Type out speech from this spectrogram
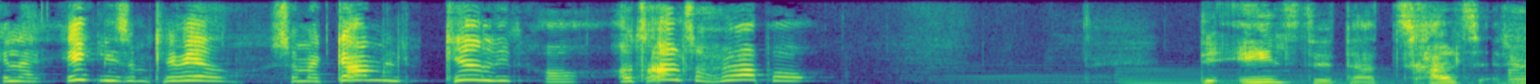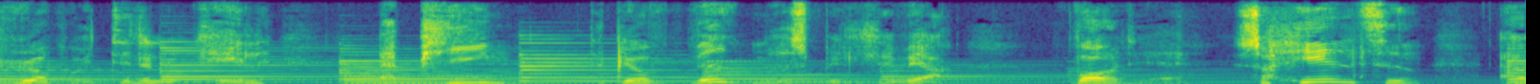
Eller ikke ligesom klaveret, som er gammelt, kedeligt og, og træls at høre på. Det eneste, der er træls at høre på i dette lokale, er pigen, der bliver ved med at spille klaver, hvor det er så hele tiden er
